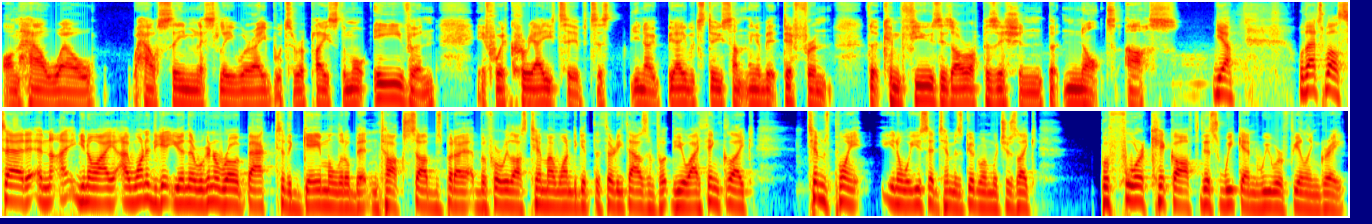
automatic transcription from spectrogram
on how well, how seamlessly we're able to replace them, or even if we're creative to, you know, be able to do something a bit different that confuses our opposition, but not us. Yeah. Well, that's well said. And I, you know, I, I wanted to get you in there. We're going to row it back to the game a little bit and talk subs. But I, before we lost Tim, I wanted to get the thirty thousand foot view. I think like Tim's point, you know, what you said, Tim, is good one, which is like before kickoff this weekend, we were feeling great.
